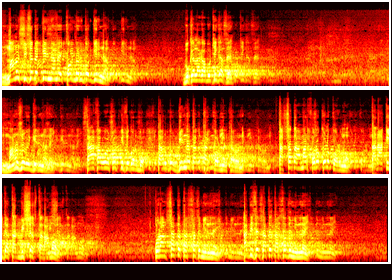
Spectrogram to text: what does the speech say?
মানুষ হিসেবে ঘৃণা নাই, কর্মের উপর ঘৃণা। বুকে লাগাবো, ঠিক আছে? ঠিক আছে মানুষ হবে ঘৃণা নেই। চা খাব সব কিছু করব। তার উপর ঘৃণা থাকবে তার কর্মের কারণে। তার সাথে আমার ফরক হলো কর্ম। তার আকিদা, তার বিশ্বাস, তার আমল। কোরআন সাথে তার সাথে মিল নেই। হাদিসের সাথে তার সাথে মিল নেই।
